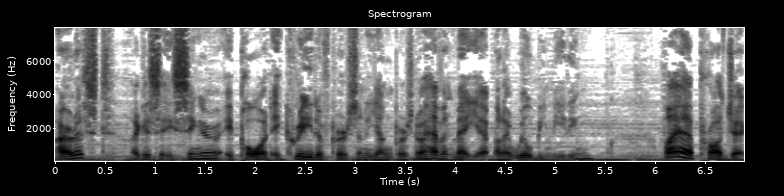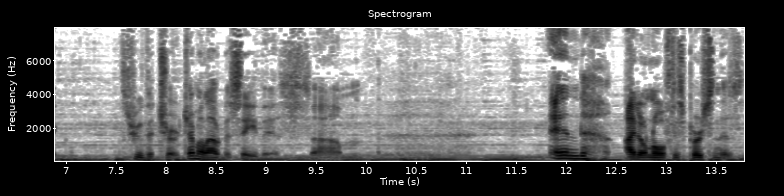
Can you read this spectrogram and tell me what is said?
artist, I guess a singer, a poet, a creative person, a young person who I haven't met yet, but I will be meeting via a project through the church. I'm allowed to say this. Um, and I don't know if this person has,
